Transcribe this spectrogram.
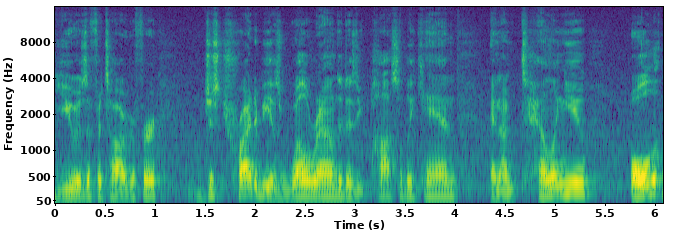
you as a photographer just try to be as well-rounded as you possibly can and I'm telling you all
